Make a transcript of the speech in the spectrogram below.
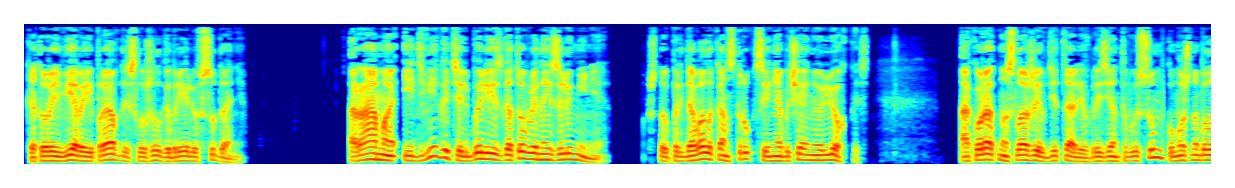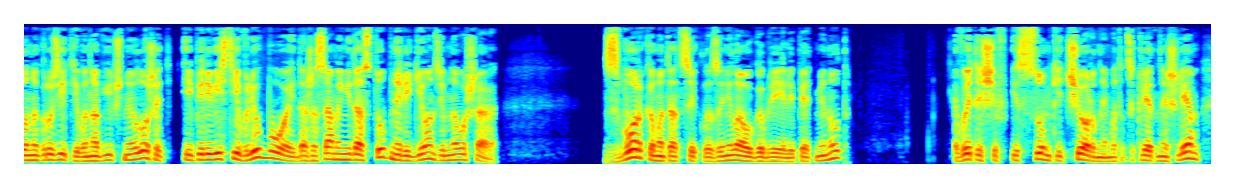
который верой и правдой служил Габриэлю в Судане. Рама и двигатель были изготовлены из алюминия, что придавало конструкции необычайную легкость. Аккуратно сложив детали в брезентовую сумку, можно было нагрузить его на вьючную лошадь и перевести в любой, даже самый недоступный регион земного шара. Сборка мотоцикла заняла у Габриэля пять минут. Вытащив из сумки черный мотоциклетный шлем —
